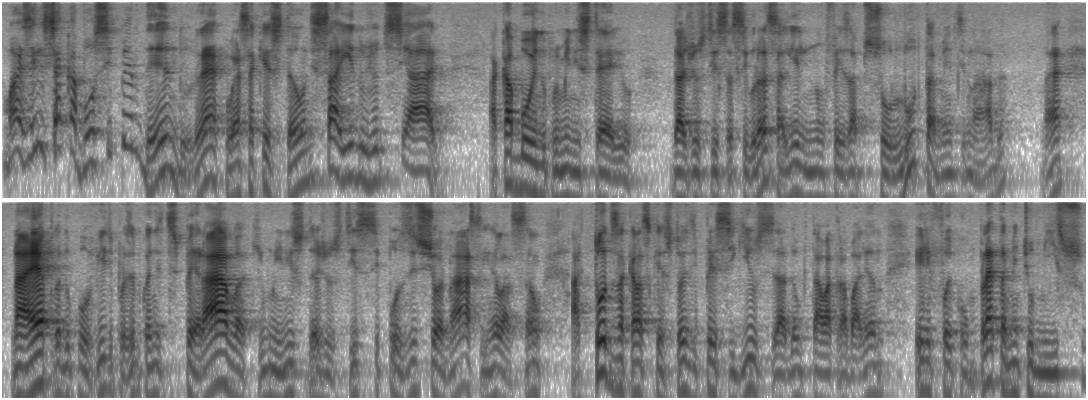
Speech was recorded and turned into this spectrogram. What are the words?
Mas ele se acabou se perdendo né? com essa questão de sair do judiciário. acabou indo para o Ministério da Justiça e Segurança, ali ele não fez absolutamente nada. Né? Na época do Covid, por exemplo, quando a gente esperava que o ministro da Justiça se posicionasse em relação a todas aquelas questões de perseguir o cidadão que estava trabalhando, ele foi completamente omisso.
